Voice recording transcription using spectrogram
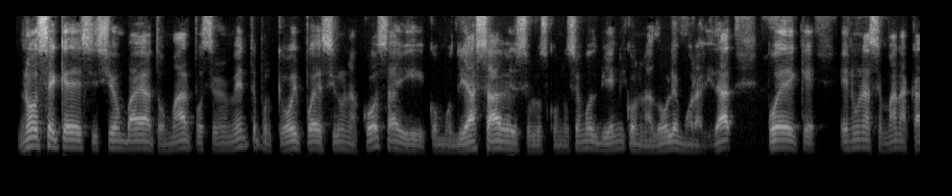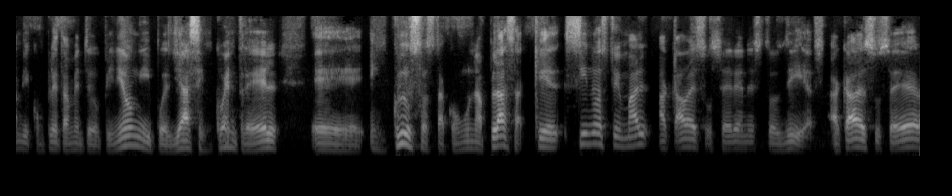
No sé qué decisión vaya a tomar posteriormente, porque hoy puede decir una cosa y como ya sabes, los conocemos bien con la doble moralidad, puede que en una semana cambie completamente de opinión y pues ya se encuentre él, eh, incluso hasta con una plaza, que si no estoy mal, acaba de suceder en estos días. Acaba de suceder,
